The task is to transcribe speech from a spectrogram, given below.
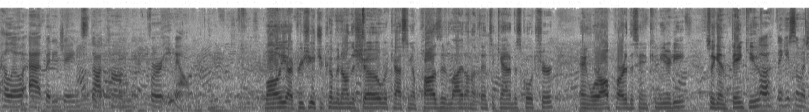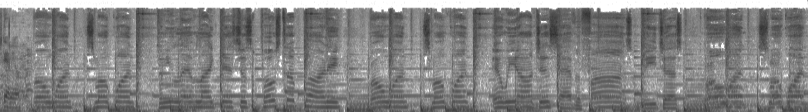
hello at bettyjanes.com for email. Molly, I appreciate you coming on the show. We're casting a positive light on authentic cannabis culture, and we're all part of the same community. So again, thank you. Uh, thank you so much, Daniel. When you live like this, you're supposed to party. Roll one, smoke one, and we all just having fun. So we just roll one, smoke one.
